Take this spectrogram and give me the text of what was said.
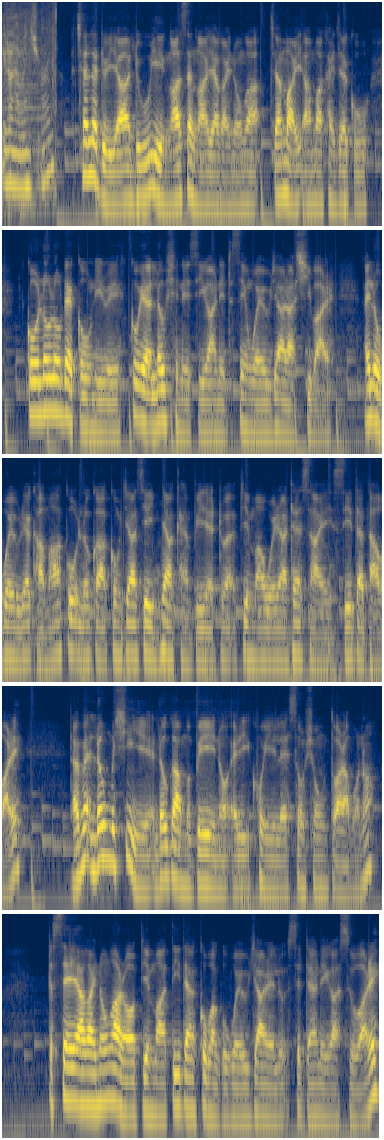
You don't have insurance? အချက်လက်တွေရာလူဦးရေ55ရာခိုင်နှုန်းကကျန်းမာရေးအာမခံချက်ကိုကိုလှုပ်လှုပ်တဲ့ကုမ္ပဏီတွေကိုယ့်ရဲ့အလုပ်ရှင်တွေစီကနေတစင်ဝယ်ယူကြတာရှိပါတယ် အဲ့လိုဝယ်ယူတဲ့အခါမှာကိုယ့်အလုပ်ကကုန်ကျစရိတ်မျှခံပေးတဲ့အတွက်အပြင်မှာဝယ်တာထက်ဆိုင်ဈေးသက်သာပါတယ်ဒါပေမဲ့အလုပ်မရှိရင်အလုပ်ကမပေးရင်တော့အဲ့ဒီအခွင့်အရေးလဲဆုံးရှုံးသွားတာပေါ့နော်10ရာခိုင်နှုန်းကတော့အပြင်မှာတီးတန့်ကိုယ့်ဘက်ကိုဝယ်ယူကြတယ်လို့စစ်တမ်းတွေကဆိုပါတယ်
